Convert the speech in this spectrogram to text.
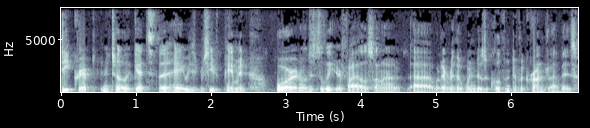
decrypt until it gets the "Hey, we received payment," or it'll just delete your files on a uh, whatever the Windows equivalent of a cron job is.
